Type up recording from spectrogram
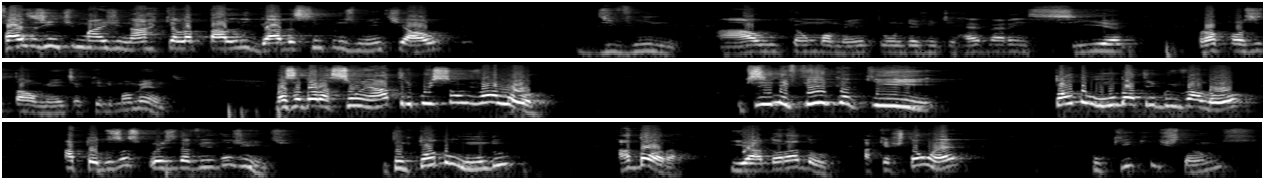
faz a gente imaginar que ela está ligada simplesmente ao divino, a algo que é um momento onde a gente reverencia propositalmente aquele momento. Mas adoração é atribuição de valor. O que significa que todo mundo atribui valor a todas as coisas da vida da gente. Então todo mundo adora e é adorador. A questão é o que, que estamos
